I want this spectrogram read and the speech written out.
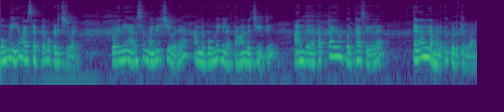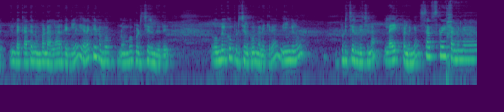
பொம்மையும் அரசர்கிட்ட ஒப்படைச்சிடுவார் உடனே அரசர் மகிழ்ச்சியோட அந்த பொம்மைகளை தான் வச்சுக்கிட்டு அந்த பத்தாயிரம் பொற்காசுகளை தெனாலிராமனுக்கு கொடுத்துருவார். இந்த கதை ரொம்ப நல்லா இருக்குங்களே. எனக்கே ரொம்ப ரொம்ப பிடிச்சிருந்தது. உங்களுக்கும் பிடிச்சிருக்கும்னு நினைக்கிறேன். நீங்களும் பிடிச்சிருந்துச்சுன்னா லைக் பண்ணுங்கள் சப்ஸ்கிரைப் பண்ணுங்கள்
